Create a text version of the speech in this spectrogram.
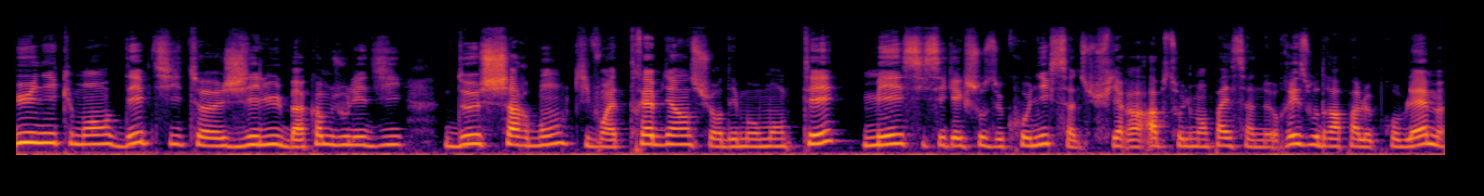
uniquement des petites euh, gélules, bah, comme je vous l'ai dit, de charbon qui vont être très bien sur des moments T, mais si c'est quelque chose de chronique, ça ne suffira absolument pas et ça ne résoudra pas le problème.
